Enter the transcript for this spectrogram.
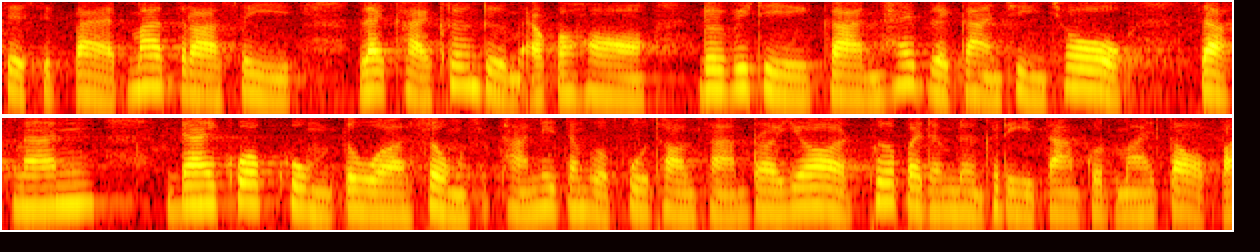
2478 มาตรา 4 และขายเครื่องดื่มแอลกอฮอล์โดยวิธีการให้บริการชิงโชค จากนั้นได้ควบคุมตัวส่งสถานีตำรวจภูธร300ยอด เพื่อไปดำเนินคดีตามกฎหมายต่อไป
